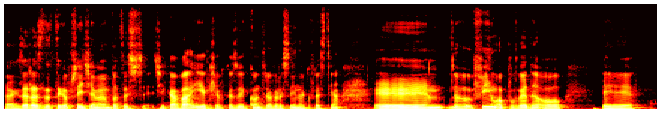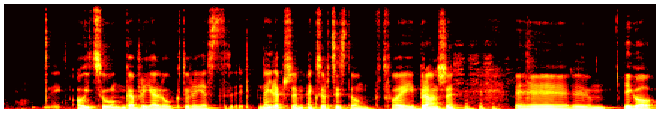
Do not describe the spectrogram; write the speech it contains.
Tak, zaraz do tego przejdziemy, bo to jest ciekawa i jak się okazuje kontrowersyjna kwestia. No, film opowiada o y, ojcu Gabrielu, który jest najlepszym egzorcystą w twojej branży. Jego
